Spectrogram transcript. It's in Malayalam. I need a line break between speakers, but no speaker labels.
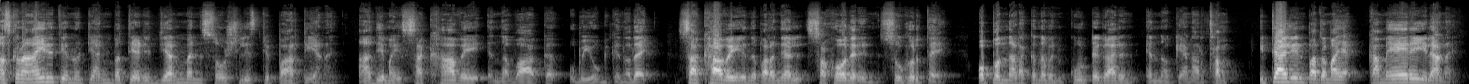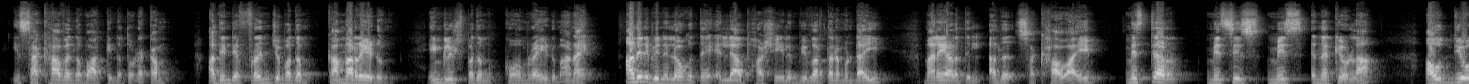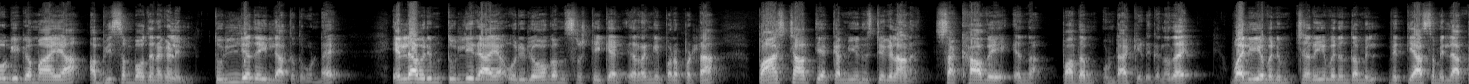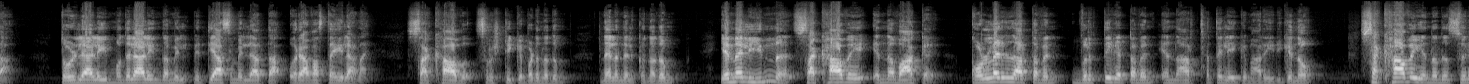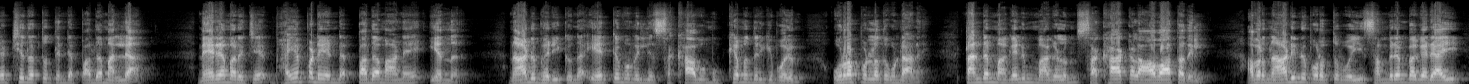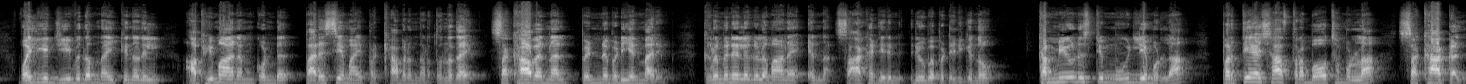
നസ്കർ ആയിരത്തി എണ്ണൂറ്റി അൻപത്തി ഏഴിൽ ജർമ്മൻ സോഷ്യലിസ്റ്റ് പാർട്ടിയാണ് ആദ്യമായി സഖാവെ എന്ന വാക്ക് ഉപയോഗിക്കുന്നത്. സഖാവെ എന്ന് പറഞ്ഞാൽ സഹോദരൻ സുഹൃത്തെ ഒപ്പം നടക്കുന്നവൻ കൂട്ടുകാരൻ എന്നൊക്കെയാണ് അർത്ഥം. ഇറ്റാലിയൻ പദമായ കമേരയിലാണ് ഈ സഖാവ് എന്ന വാക്കിന്റെ തുടക്കം. അതിന്റെ ഫ്രഞ്ച് പദം കമറേഡും ഇംഗ്ലീഷ് പദം കോംറേഡുമാണ്. അതിന് പിന്നെ ലോകത്തെ എല്ലാ ഭാഷയിലും വിവർത്തനമുണ്ടായി. മലയാളത്തിൽ അത് സഖാവായി. മിസ്റ്റർ മിസ്സിസ് മിസ് എന്നൊക്കെയുള്ള ഔദ്യോഗികമായ അഭിസംബോധനകളിൽ തുല്യതയില്ലാത്തതുകൊണ്ട് എല്ലാവരും തുല്യരായ ഒരു ലോകം സൃഷ്ടിക്കാൻ ഇറങ്ങിപ്പുറപ്പെട്ട പാശ്ചാത്യ കമ്മ്യൂണിസ്റ്റുകളാണ് സഖാവേ എന്ന പദം ഉണ്ടാക്കിയെടുക്കുന്നത്. വലിയവനും ചെറിയവനും തമ്മിൽ വ്യത്യാസമില്ലാത്ത തൊഴിലാളിയും മുതലാളിയും തമ്മിൽ വ്യത്യാസമില്ലാത്ത ഒരവസ്ഥയിലാണ് സഖാവ് സൃഷ്ടിക്കപ്പെടുന്നതും നിലനിൽക്കുന്നതും. എന്നാൽ ഇന്ന് സഖാവേ എന്ന വാക്ക് കൊള്ളരുതാത്തവൻ വൃത്തികെട്ടവൻ എന്ന അർത്ഥത്തിലേക്ക് മാറിയിരിക്കുന്നു. സഖാവ് എന്നത് സുരക്ഷിതത്വത്തിന്റെ പദമല്ല. നേരെ മറിച്ച് ഭയപ്പെടേണ്ട പദമാണ് എന്ന്. നാട് ഭരിക്കുന്ന ഏറ്റവും വലിയ സഖാവ് മുഖ്യമന്ത്രിക്ക് പോലും ഉറപ്പുള്ളതുകൊണ്ടാണ് തന്റെ മകനും മകളും സഖാക്കളാവാത്തതിൽ അവർ നാടിനു പുറത്തുപോയി സംരംഭകരായി വലിയ ജീവിതം നയിക്കുന്നതിൽ അഭിമാനം കൊണ്ട് പരസ്യമായി പ്രഖ്യാപനം നടത്തുന്നത് സഖാവ് എന്നാൽ പെണ്ണുപിടിയന്മാരും ക്രിമിനലുകളുമാണ് എന്ന സാഹചര്യം രൂപപ്പെട്ടിരിക്കുന്നു. കമ്മ്യൂണിസ്റ്റ് മൂല്യമുള്ള പ്രത്യയശാസ്ത്ര ബോധമുള്ള സഖാക്കൾ.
